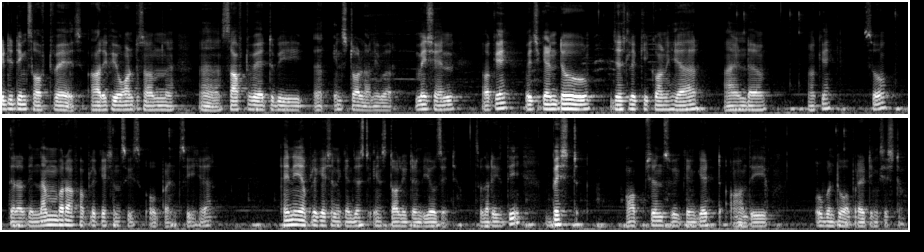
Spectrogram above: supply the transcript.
editing softwares or if you want some uh, software to be uh, installed on your machine okay? Which you can do just click on here and uh, okay? So there are the number of applications is open. See here. Any application you can just install it and use it. So that is the best options we can get on the ubuntu operating system.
